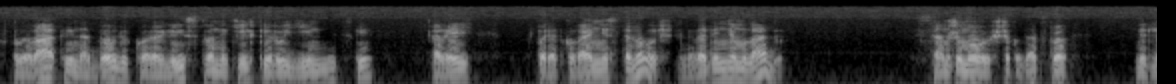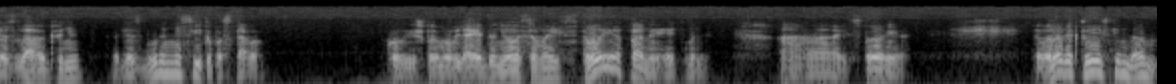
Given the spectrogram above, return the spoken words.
впливати на долю королівства не тільки руїнницьке, але й впорядкування становища, наведенням ладу. Сам же мовив, що козацтво не для злагодження, а для збурення світу поставив. Коли ж промовляє до нього сама історія, пане гетьмане? Ага, історія. Вона диктує всім нам.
